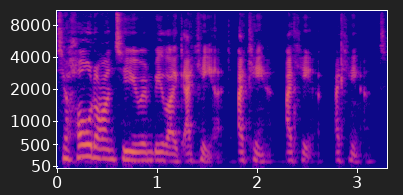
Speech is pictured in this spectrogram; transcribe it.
To hold on to you and be like, I can't, I can't, I can't, I can't.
